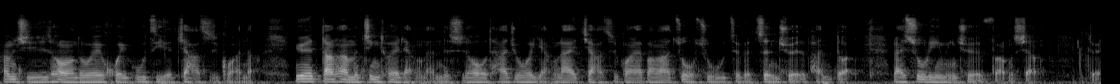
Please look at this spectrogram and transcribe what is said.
他们其实通常都会回顾自己的价值观呐。因为当他们进退两难的时候，他就会仰赖价值观来帮他做出这个正确的判断，来树立明确的方向。对。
